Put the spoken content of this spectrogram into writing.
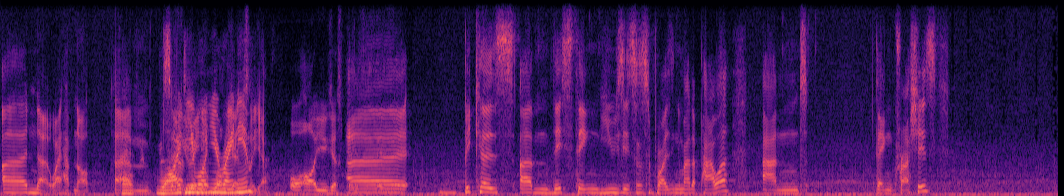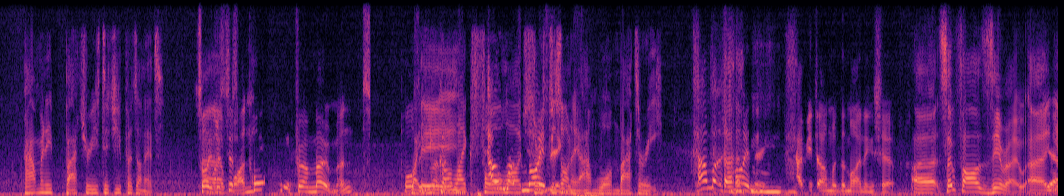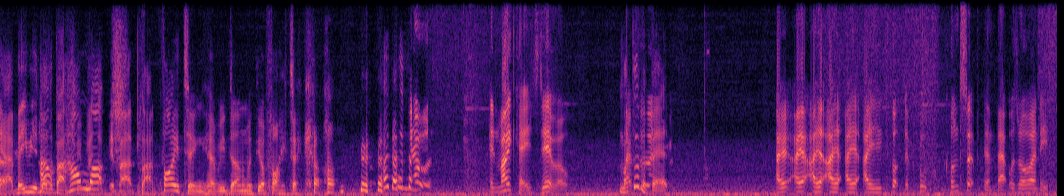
Uh, no, I have not. Um, why so do you want uranium? yet, so Or are you just. Uh, because um, this thing uses a surprising amount of power and then crashes. How many batteries did you put on it? Sorry, uh, just, just one. pausing for a moment. Wait, Pausing you've got like four much large thrusters on it and one battery. How much mining have you done with the mining ship? Uh, so far zero. Uh, Yeah. yeah. maybe another How- battery how might not be a bad plan. Fighting have you done with your fighter car? No, in my case, zero. I've done a I've- bit. I, I, I, I, I- I got the proof of concept, and that was all I needed.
